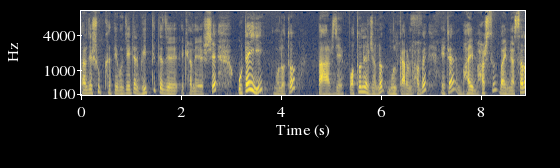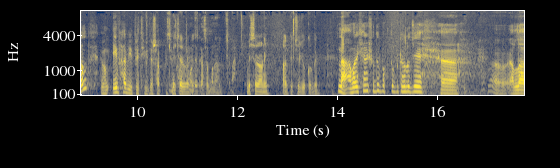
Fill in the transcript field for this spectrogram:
তার যে সুখ্যাতি এবং যেটার ভিত্তিতে যে এখানে এসছে ওটাই মূলত তার যে পতনের জন্য মূল কারণ হবে এটা ভাই ভার্সু বাই ন্যাচারাল এবং এইভাবেই পৃথিবীতে সব কিছু আমাদের কাছে মনে হচ্ছে না। মিস্টার রনি আর কিছু যোগ করবেন? না আমার এখানে শুধু বক্তব্যটা হলো যে আল্লাহ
